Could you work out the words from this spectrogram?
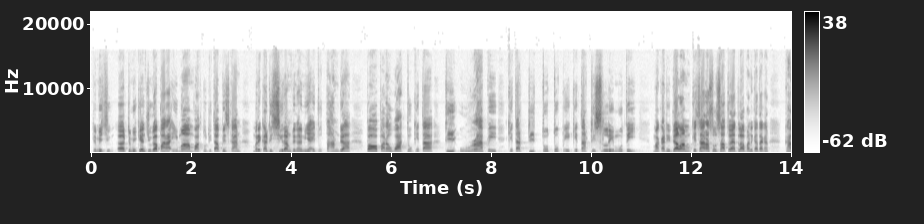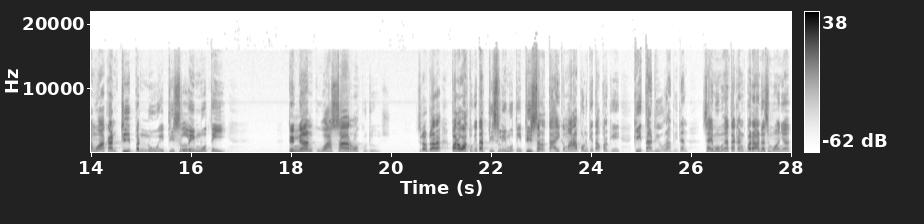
Eh, demikian juga para imam waktu ditabiskan mereka disiram dengan minyak itu tanda bahwa pada waktu kita diurapi, kita ditutupi, kita diselimuti. Maka di dalam kisah Rasul 1 ayat 8 dikatakan kamu akan dipenuhi, diselimuti dengan kuasa roh kudus. Saudara-saudara, pada waktu kita diselimuti, disertai ke mana pun kita pergi, kita diurapi. Dan saya mau mengatakan kepada Anda semuanya,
